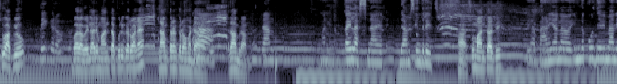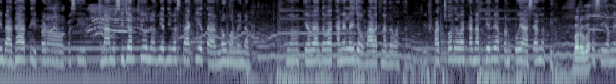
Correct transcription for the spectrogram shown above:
શું આપ્યું? દીકરો બરાબર એટલે આજે માનતા પૂરી કરવાને નામકરણ કરવા માટે આવ્યા રામ રામ. રામ. કૈલાસ નાયક ગામ સિંદ્રેજ હા શું માનતા હતી? ભાણિયાને એમને કુળદેવી માની બાધા હતી પણ પછી નાનું સીઝર થયું ને બે દિવસ બાકી હતા નવમા મહિનામાં. કે હવે આ દવાખાને લઈ જાઓ બાળકના દવાખાને. પાંચ છ દવાખાના ફેરવ્યા પણ કોઈ આશા નથી. બરોબર. પછી અમે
